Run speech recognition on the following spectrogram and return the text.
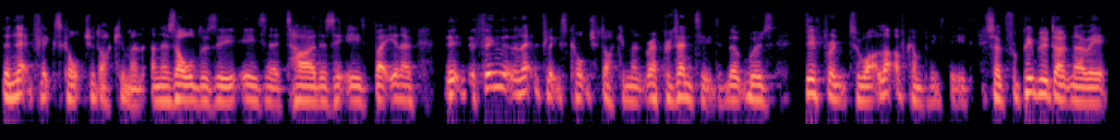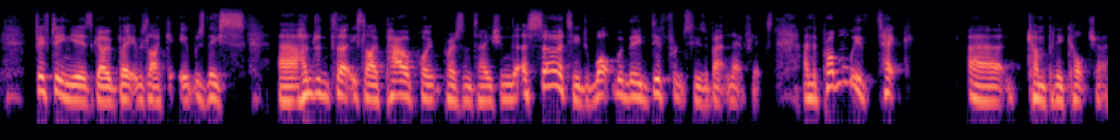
the Netflix culture document, and as old as it is and as tired as it is, but you know, the, the thing that the Netflix culture document represented that was different to what a lot of companies did. So, for people who don't know it, 15 years ago, but it was like it was this uh, 130 slide PowerPoint presentation that asserted what were the differences about Netflix. And the problem with tech uh, company culture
